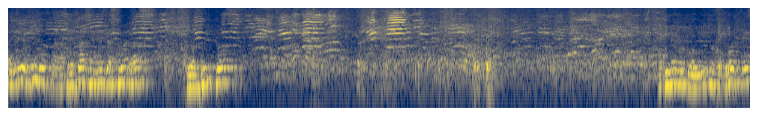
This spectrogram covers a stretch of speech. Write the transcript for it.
en ellos mismos para treparse en estas cuerdas, los brincos. Aquí vemos movimientos de golpes.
